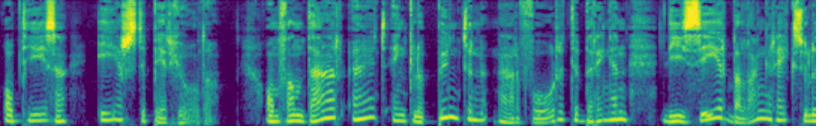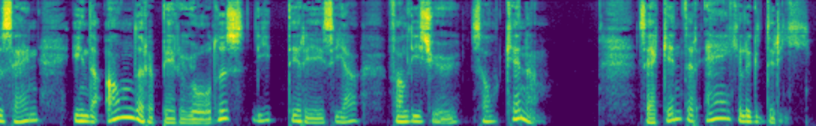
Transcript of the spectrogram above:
op deze eerste periode, om van daaruit enkele punten naar voren te brengen die zeer belangrijk zullen zijn in de andere periodes die Theresia van Lisieux zal kennen. Zij kent er eigenlijk drie.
